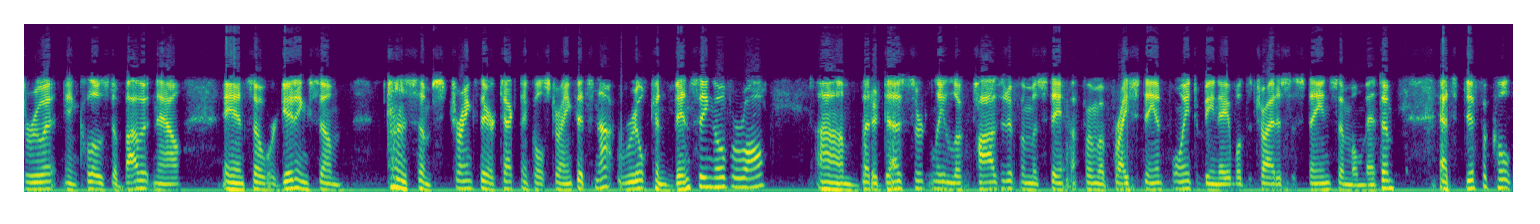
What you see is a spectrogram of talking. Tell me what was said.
through it and closed above it now. And so we're getting some some strength there, technical strength. It's not real convincing overall, um, but it does certainly look positive from a sta- from a price standpoint, being able to try to sustain some momentum. That's difficult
